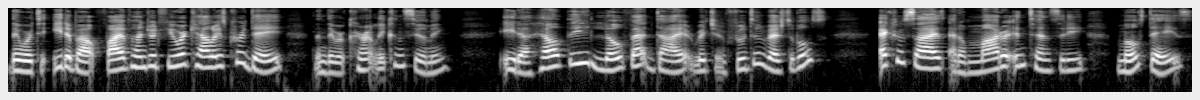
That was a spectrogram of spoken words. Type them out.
They were to eat about 500 fewer calories per day than they were currently consuming, eat a healthy, low fat diet rich in fruits and vegetables, exercise at a moderate intensity most days,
